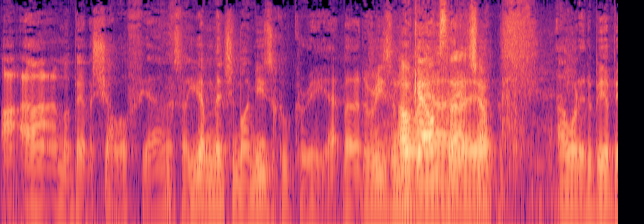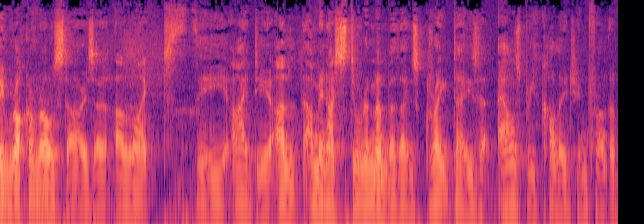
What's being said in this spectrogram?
I, I'm a bit of a show off, yeah. So you haven't mentioned my musical career yet, but the reason Oh, why get on to I, that, yeah, shall I wanted to be a big rock and roll star is I, I liked the idea. I, I mean, I still remember those great days at Aylesbury College in front of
